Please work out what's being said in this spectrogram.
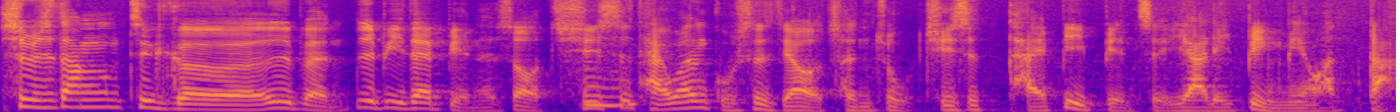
是不是当这个日本日币在贬的时候，其实台湾股市只要有撑住，其实台币贬值压力并没有很大。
